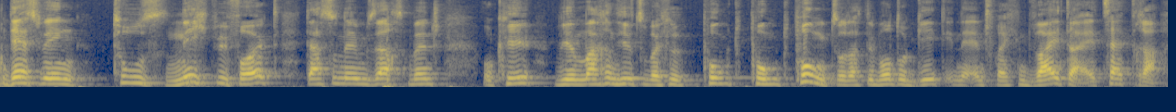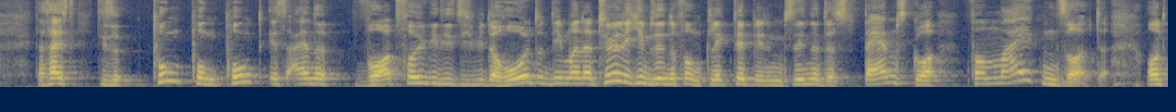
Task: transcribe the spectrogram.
deswegen tu es nicht wie folgt, dass du nämlich sagst, Mensch, okay, wir machen hier zum Beispiel Punkt, Punkt, Punkt, so nach dem Motto geht in entsprechend weiter, etc. Das heißt, diese Punkt, Punkt, Punkt ist eine Wortfolge, die sich wiederholt und die man natürlich im Sinne von Clicktip, im Sinne des Spam-Score vermeiden sollte. Und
